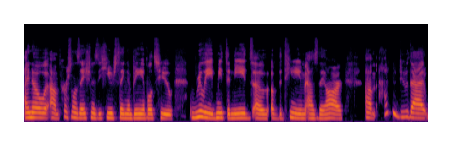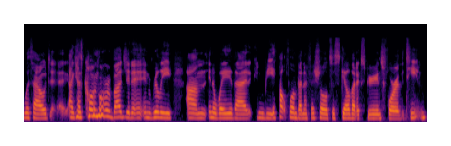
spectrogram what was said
I know um, personalization is a huge thing and being able to really meet the needs of, of the team as they are. Um, how do you do that without, I guess, going over budget and, and really um, in a way that can be helpful and beneficial to scale that experience for the team?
